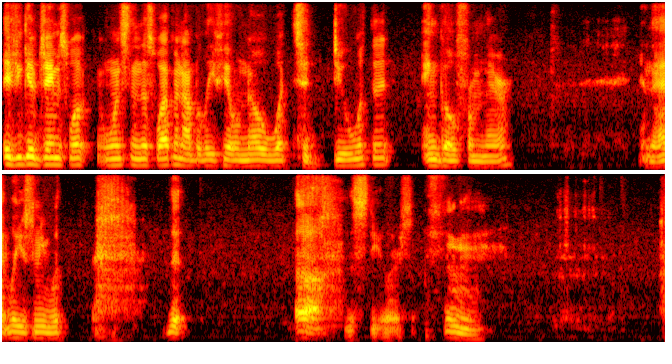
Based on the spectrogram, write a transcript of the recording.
if you give Jameis Winston this weapon, I believe he'll know what to do with it and go from there. And that leaves me with the Ugh, the Steelers. Mm.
